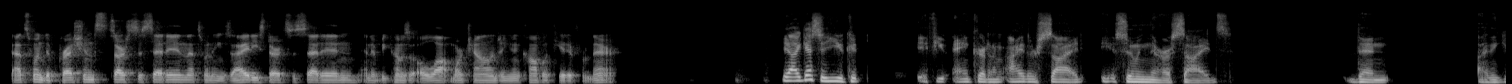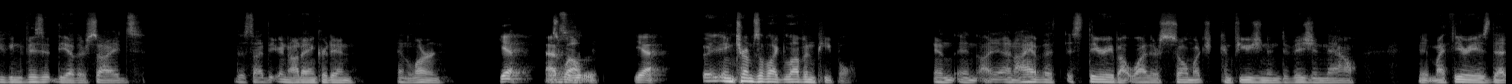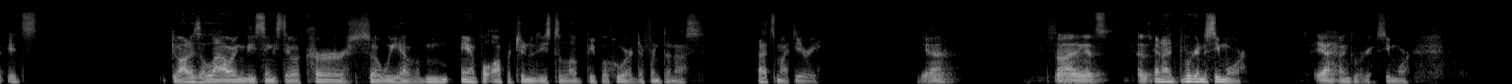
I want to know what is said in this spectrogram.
that's when depression starts to set in. That's when anxiety starts to set in, and it becomes a lot more challenging and complicated from there. Yeah, I guess you could, if you anchored on either side, assuming there are sides, then I think you can visit the other sides, the side that you're not anchored in, and learn. Yeah, absolutely. Well. Yeah. In terms of like loving people. And and I and I have this theory about why there's so much confusion and division now. And my theory is that it's God is allowing these things to occur so we have ample opportunities to love people who are different than us. That's my theory. Yeah. So no, I think it's, it's and I, we're going to see more. Yeah. I think we're going to see more.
